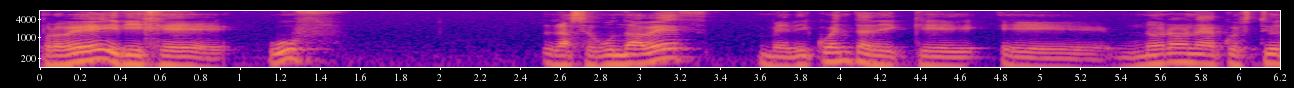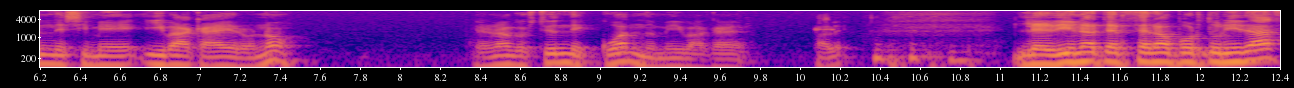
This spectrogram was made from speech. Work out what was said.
probé y dije, uff, la segunda vez me di cuenta de que eh, no era una cuestión de si me iba a caer o no, era una cuestión de cuándo me iba a caer. Le di una tercera oportunidad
